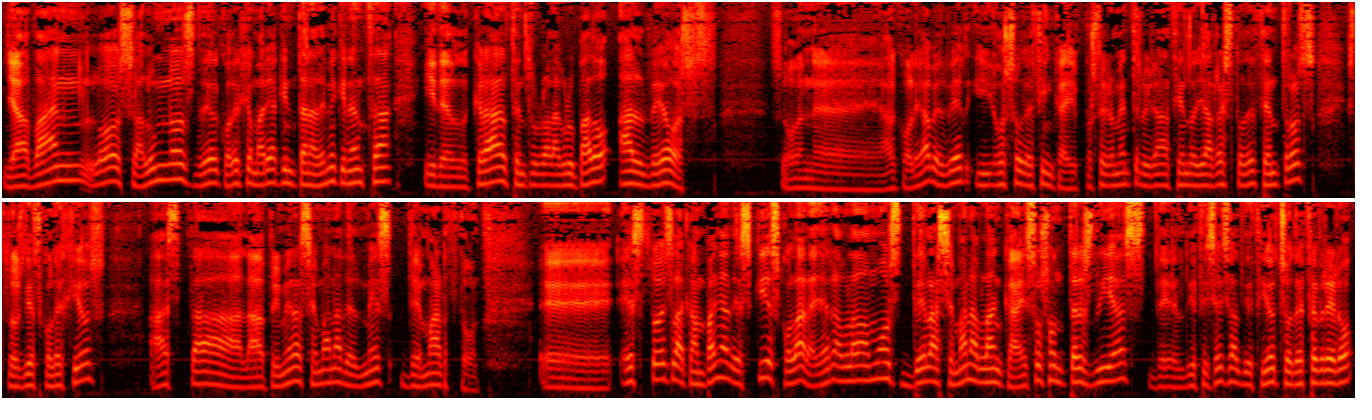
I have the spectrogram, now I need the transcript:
ya van los alumnos del Colegio María Quintana de Mequinenza y del CRA, Centro Rural Agrupado Alveos. Son eh, Alcolea, Belver y Oso de Cinca y posteriormente lo irán haciendo ya el resto de centros, estos 10 colegios, hasta la primera semana del mes de marzo. Eh, esto es la campaña de esquí escolar. Ayer hablábamos de la Semana Blanca. Esos son tres días, del 16 al 18 de febrero,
